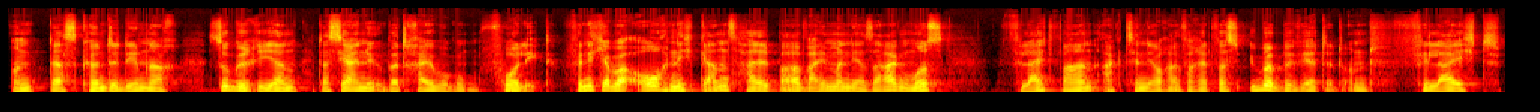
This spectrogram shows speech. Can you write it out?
Und das könnte demnach suggerieren, dass hier eine Übertreibung vorliegt. Finde ich aber auch nicht ganz haltbar, weil man ja sagen muss, vielleicht waren Aktien ja auch einfach etwas überbewertet und vielleicht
